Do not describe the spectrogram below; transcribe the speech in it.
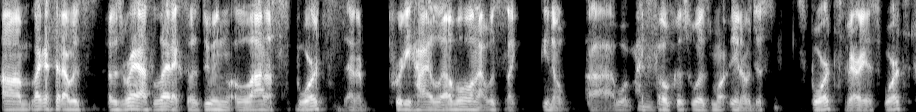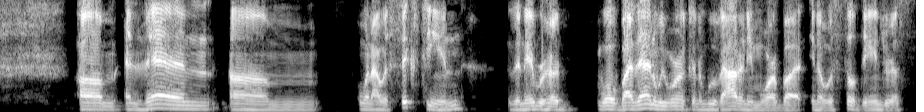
um, like I said, I was I was very athletic, so I was doing a lot of sports at a pretty high level, and that was like you know uh, what my mm. focus was more you know just sports, various sports. Um, and then um, when I was 16, the neighborhood. Well, by then we weren't going to move out anymore, but you know it was still dangerous,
